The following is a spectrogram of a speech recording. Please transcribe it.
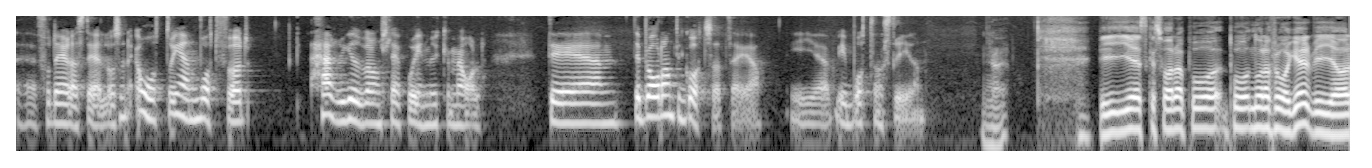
eh, för deras del. Och sen återigen Watford, herregud vad de släpper in mycket mål. Det, det bådar inte gott så att säga i, eh, i bottenstriden. Nej. Vi eh, ska svara på, på några frågor. Vi har,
